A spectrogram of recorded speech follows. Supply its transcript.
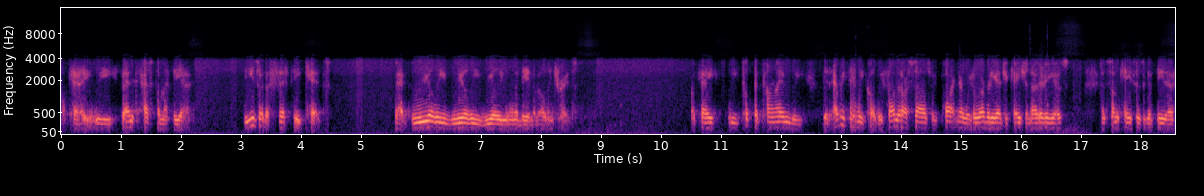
Okay, we then test them at the end. These are the 50 kids that really, really, really want to be in the building trades. Okay, we took the time, we did everything we could. We funded ourselves, we partnered with whoever the education entity is. In some cases, it could be the,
